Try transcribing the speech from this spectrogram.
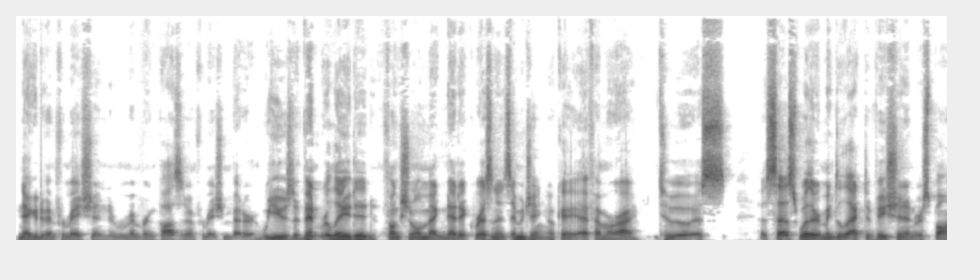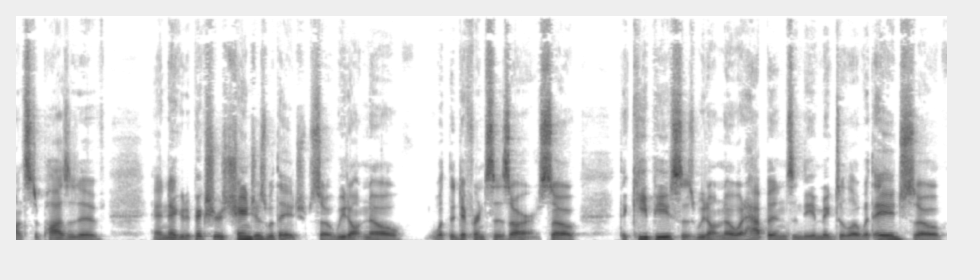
negative information and remembering positive information better. We used event-related functional magnetic resonance imaging, okay, fMRI, to ass assess whether amygdala activation in response to positive and negative pictures changes with age. So we don't know what the differences are. So the key piece is we don't know what happens in the amygdala with age. So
